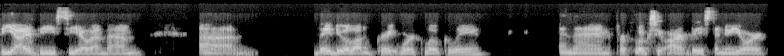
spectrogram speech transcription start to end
D I V C O M M. Um, they do a lot of great work locally. And then for folks who aren't based in New York,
